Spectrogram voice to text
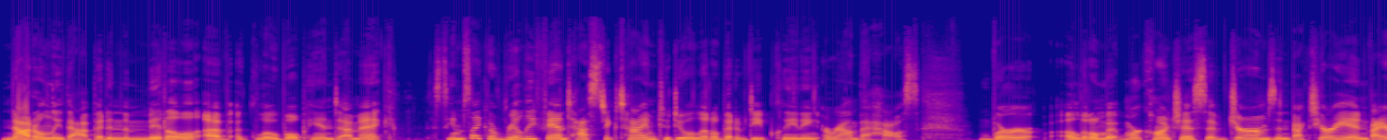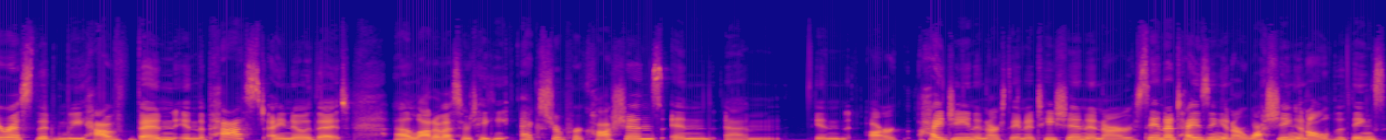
Not only that, but in the middle of a global pandemic, seems like a really fantastic time to do a little bit of deep cleaning around the house. We're a little bit more conscious of germs and bacteria and virus than we have been in the past. I know that a lot of us are taking extra precautions and um, in our hygiene and our sanitation and our sanitizing and our washing and all of the things.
